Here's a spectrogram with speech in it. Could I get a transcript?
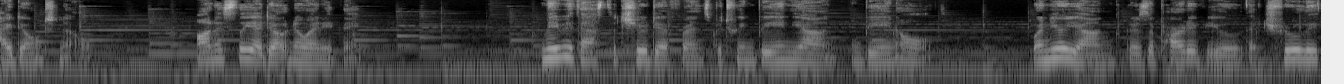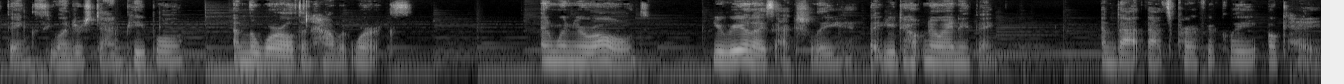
I don't know. Honestly, I don't know anything. Maybe that's the true difference between being young and being old. When you're young, there's a part of you that truly thinks you understand people and the world and how it works. And when you're old, you realize actually that you don't know anything and that that's perfectly okay.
